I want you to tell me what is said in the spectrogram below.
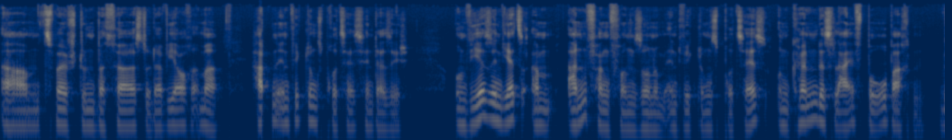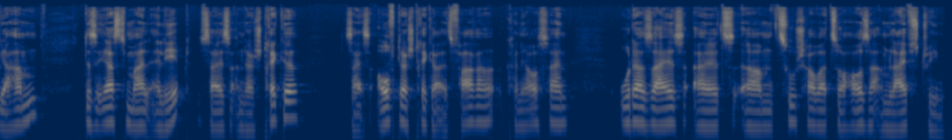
ähm, 12 Stunden Bathurst oder wie auch immer, hat einen Entwicklungsprozess hinter sich. Und wir sind jetzt am Anfang von so einem Entwicklungsprozess und können das live beobachten. Wir haben das erste Mal erlebt, sei es an der Strecke, sei es auf der Strecke als Fahrer, kann ja auch sein, oder sei es als ähm, Zuschauer zu Hause am Livestream.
